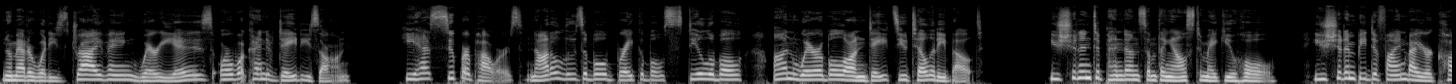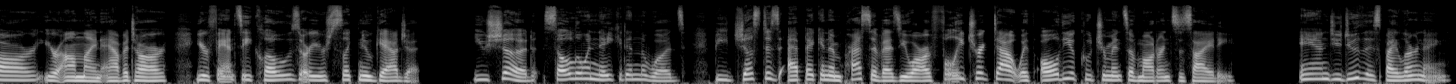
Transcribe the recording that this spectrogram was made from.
no matter what he's driving, where he is, or what kind of date he's on. He has superpowers, not a losable, breakable, stealable, unwearable on dates utility belt. You shouldn't depend on something else to make you whole. You shouldn't be defined by your car, your online avatar, your fancy clothes, or your slick new gadget. You should, solo and naked in the woods, be just as epic and impressive as you are fully tricked out with all the accoutrements of modern society. And you do this by learning,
